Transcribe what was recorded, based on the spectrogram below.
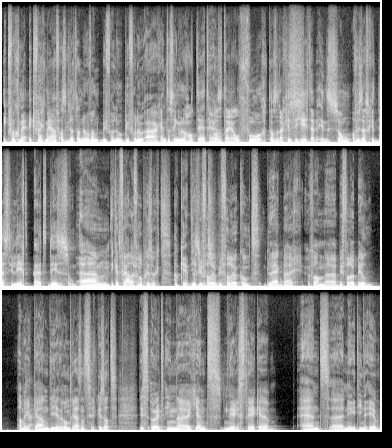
ik, vroeg mij, ik vraag mij af, als ik dat dan hoor van Buffalo, Buffalo A-agent, dat zingen we nog altijd. Ja. Was het daar al voor dat ze dat geïntegreerd hebben in de song? Of is dat gedestilleerd uit deze song? Ehm, ik heb het verhaal even opgezocht. Oké, dat die goed. Buffalo Buffalo komt blijkbaar van eh, Buffalo Bill, Amerikaan die een rondreizend circus had. Die is ooit in eh, Gent neergestreken eind eh 19e eeuw.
